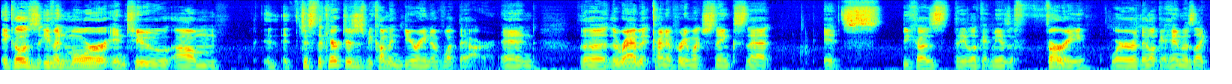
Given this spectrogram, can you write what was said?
it goes even more into um, it, it just the characters just become endearing of what they are, and the the rabbit kind of pretty much thinks that it's because they look at me as a furry, where they look at him as like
